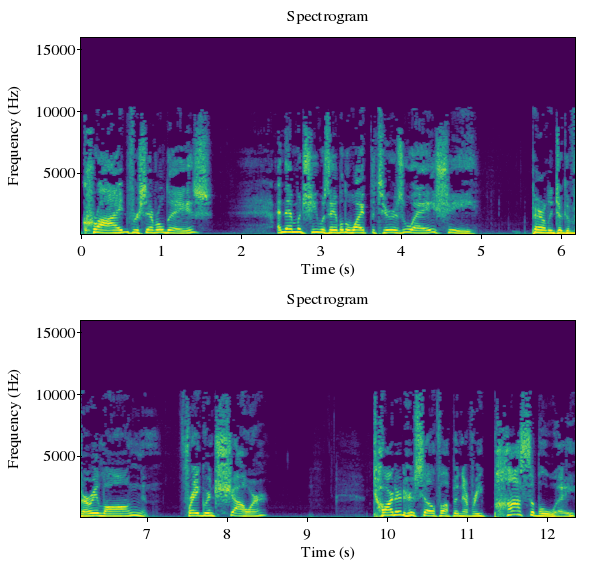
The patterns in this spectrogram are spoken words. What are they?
cried for several days. And then when she was able to wipe the tears away, she apparently took a very long and fragrant shower tarted herself up in every possible way,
